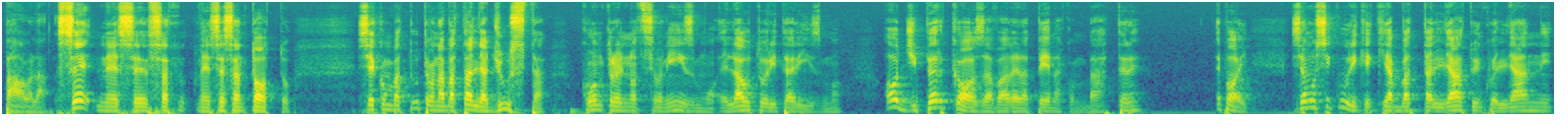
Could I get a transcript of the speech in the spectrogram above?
Paola, se nel, nel 68 si è combattuta una battaglia giusta contro il nozionismo e l'autoritarismo, oggi per cosa vale la pena combattere? E poi, siamo sicuri che chi ha battagliato in quegli anni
